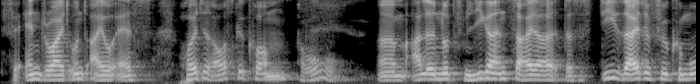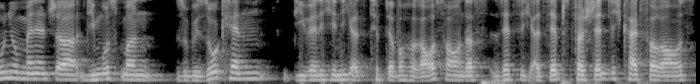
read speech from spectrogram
für Android und iOS heute rausgekommen. Oh. Ähm, alle nutzen Liga Insider. Das ist die Seite für Communion Manager. Die muss man sowieso kennen. Die werde ich hier nicht als Tipp der Woche raushauen. Das setze ich als Selbstverständlichkeit voraus.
